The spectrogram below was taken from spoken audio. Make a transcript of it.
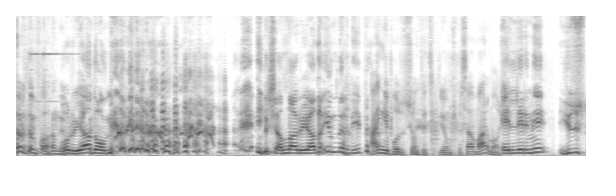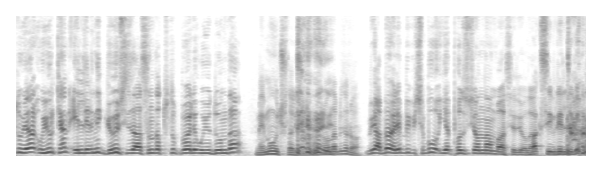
gördüm falan diyor. o rüya da olmayabilir. İnşallah rüyadayımdır deyip Hangi pozisyon tetikliyormuş mesela var mı o şey? ellerini yüzüstü uyar, uyurken ellerini göğüs hizasında tutup böyle uyuduğunda Meme uçları yüzünden olabilir o. ya böyle bir işte bu ya- pozisyondan bahsediyorlar. Bak sivrildi gördüm.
